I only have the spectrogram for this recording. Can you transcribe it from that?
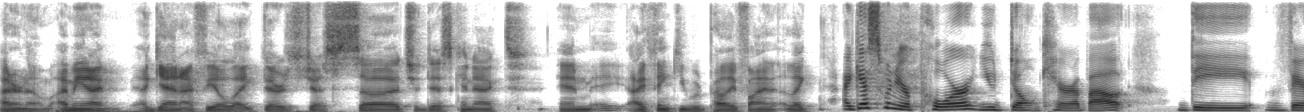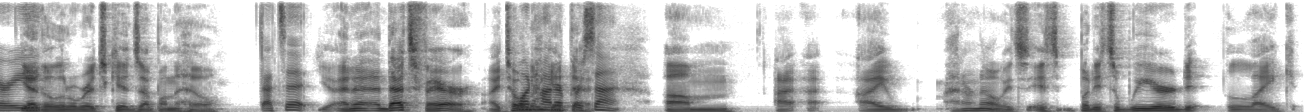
I don't know. I mean, I again, I feel like there's just such a disconnect, and I think you would probably find like I guess when you're poor, you don't care about the very yeah, the little rich kids up on the hill. that's it. Yeah, and and that's fair. I totally One get hundred that. percent. Um, I I. I I don't know. It's it's but it's weird like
